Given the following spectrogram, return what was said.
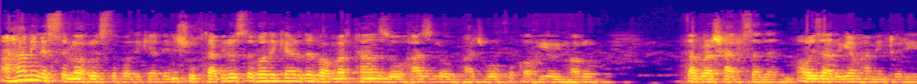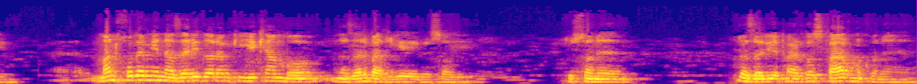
همین اصطلاح رو استفاده کرده یعنی شوخ رو استفاده کرده و اون وقت تنز و حزل و حجب و فقاهی و اینها رو دربارش حرف زده. آقای ضروری هم همینطوری من خودم یه نظری دارم که یکم با نظر بقیه حساب دوستان نظریه پرداز فرق می‌کنه.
